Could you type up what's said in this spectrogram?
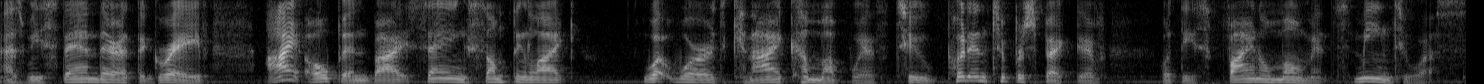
As we stand there at the grave, I open by saying something like, What words can I come up with to put into perspective what these final moments mean to us.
